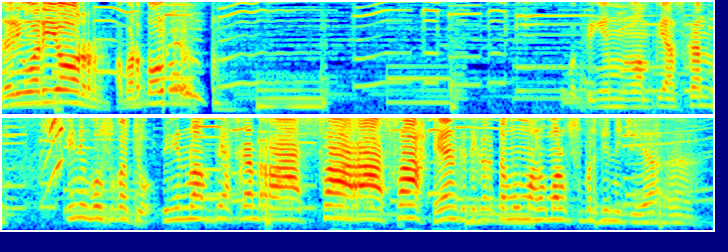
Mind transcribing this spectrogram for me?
dari warrior. Kabar tolong. Gue pingin melampiaskan ini gue suka cuk Pingin melampiaskan rasa-rasa Ya kan ketika ketemu makhluk-makhluk seperti ini cuy ya Eh.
